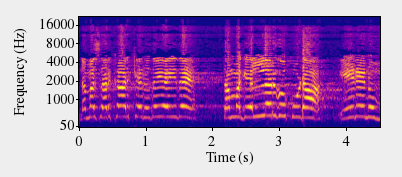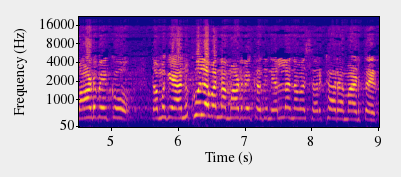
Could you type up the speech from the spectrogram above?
ನಮ್ಮ ಸರ್ಕಾರಕ್ಕೆ ಹೃದಯ ಇದೆ. ತಮಗೆಲ್ಲರಿಗೂ ಕೂಡ ಏನೇನು ಮಾಡಬೇಕು, ತಮಗೆ ಅನುಕೂಲವನ್ನ ಮಾಡಬೇಕು, ಅದನ್ನೆಲ್ಲ ನಮ್ಮ ಸರ್ಕಾರ ಮಾಡ್ತಾ ಇದೆ.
